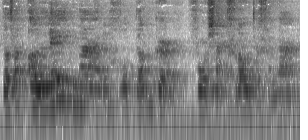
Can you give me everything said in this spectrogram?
dat we alleen maar God danken voor zijn grote genade.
